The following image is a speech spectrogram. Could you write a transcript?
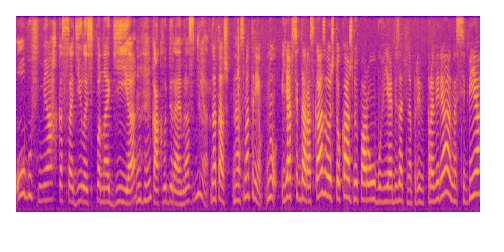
обувь мягко садилась по ноге, угу. как выбираем размер. Наташ, смотри, ну я всегда рассказываю, что каждую пару обуви я обязательно проверяю на себе.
